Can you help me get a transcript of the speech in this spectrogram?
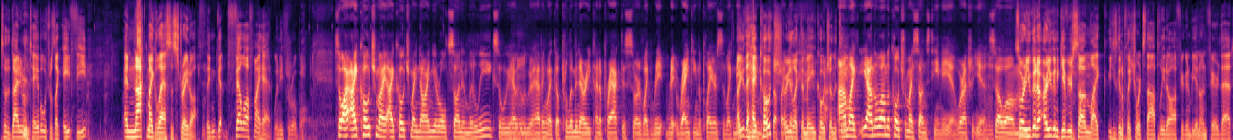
to the dining room table, which was like eight feet, and knocked my glasses straight off. They fell off my head when he threw a ball. So I, I coach my I coach my nine year old son in little league. So we have Mm-hmm. we were having like a preliminary kind of practice, sort of like ra- ra- ranking the players to like. Are you the head coach? stuff are you that. like the main coach on the team? I'm like yeah, I'm the well, I'm the coach for my son's team. Yeah, yeah. we're actually yeah. So um. Mm-hmm. so are you gonna are you gonna give your son like he's gonna play shortstop, lead off? You're gonna be an unfair dad.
